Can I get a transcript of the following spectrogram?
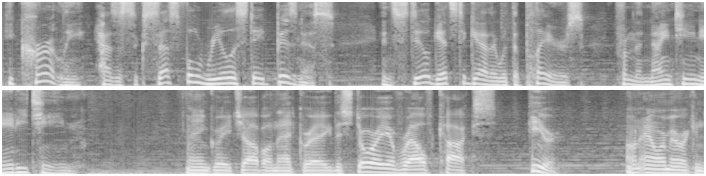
He currently has a successful real estate business and still gets together with the players from the 1980 team. And great job on that, Greg. The story of Ralph Cox here on Our American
